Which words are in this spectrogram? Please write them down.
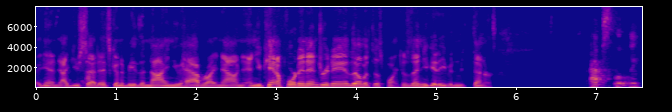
again, like you said, it's going to be the nine you have right now. And, and you can't afford an injury to any of them at this point because then you get even thinner. Absolutely.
